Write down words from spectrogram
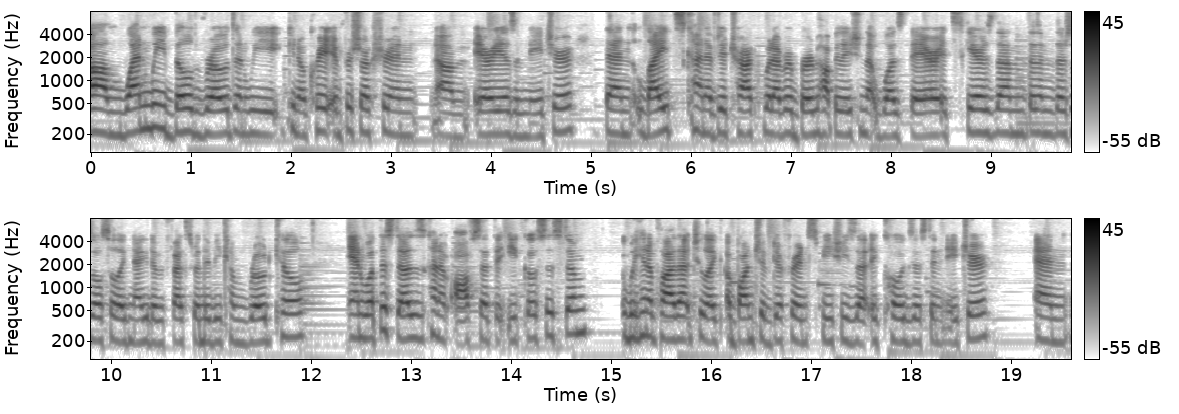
um, when we build roads and we you know create infrastructure in um, areas of nature, then lights kind of detract whatever bird population that was there. It scares them. Then there's also like negative effects where they become roadkill. And what this does is kind of offset the ecosystem. We can apply that to like a bunch of different species that coexist in nature and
